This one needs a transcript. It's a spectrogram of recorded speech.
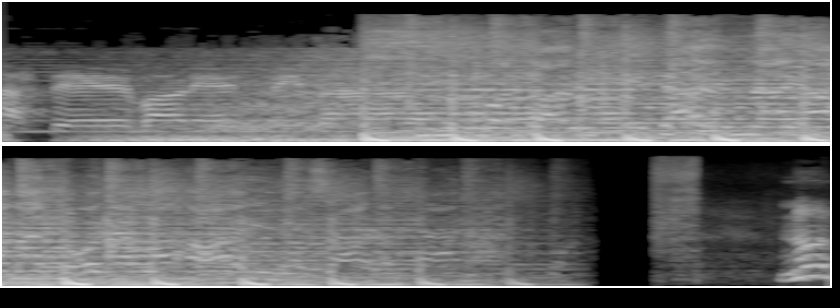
lähtee vaan etsimään. Ja. No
